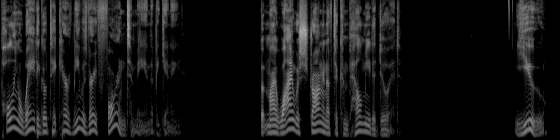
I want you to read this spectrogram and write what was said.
Pulling away to go take care of me was very foreign to me in the beginning. But my why was strong enough to compel me to do it. You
